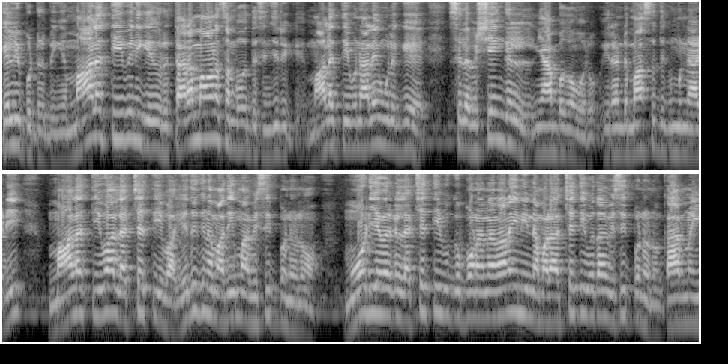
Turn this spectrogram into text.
கேள்விப்பட்டிருப்பீங்க. மாலத்தீவு இன்றைக்கி ஒரு தரமான சம்பவத்தை செஞ்சுருக்கு. மாலத்தீவுனாலே உங்களுக்கு சில விஷயங்கள் ஞாபகம் வரும். இரண்டு மாதத்துக்கு முன்னாடி மாலத்தீவா லட்சத்தீவா எதுக்கு நம்ம அதிகமாக விசிட் பண்ணணும்? மோடி அவர்கள் லட்சத்தீவுக்கு போனதுனால இனி நம்ம லட்சத்தீவு தான் விசிட் பண்ணணும். காரணம்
